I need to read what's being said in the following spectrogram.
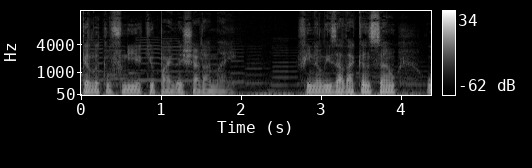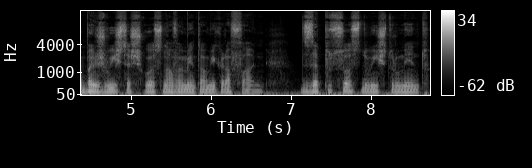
pela telefonia que o pai deixara à mãe. Finalizada a canção, o banjoísta chegou-se novamente ao microfone, desapossou-se do instrumento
